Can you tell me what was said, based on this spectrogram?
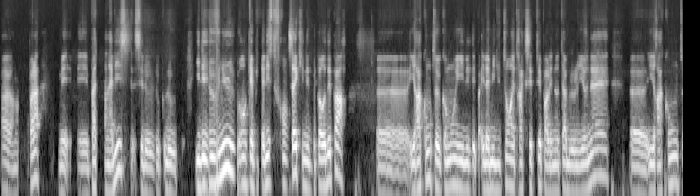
pas, pas là, mais et paternaliste, c'est le, le, il est devenu le grand capitaliste français qui n'était pas au départ. Euh, il raconte comment il, était, il a mis du temps à être accepté par les notables lyonnais. Euh, il raconte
